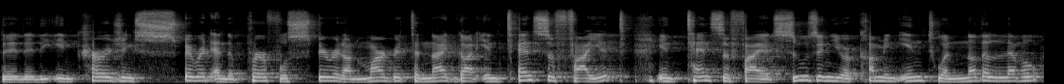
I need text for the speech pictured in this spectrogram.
the, the, the encouraging spirit and the prayerful spirit on Margaret tonight. God, intensify it intensify it. Susan, you're coming into another level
